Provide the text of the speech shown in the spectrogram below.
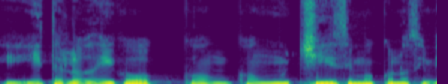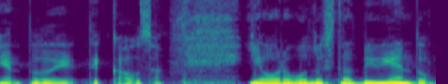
Y, te lo digo con, con muchísimo conocimiento de, causa. Y ahora vos lo estás viviendo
